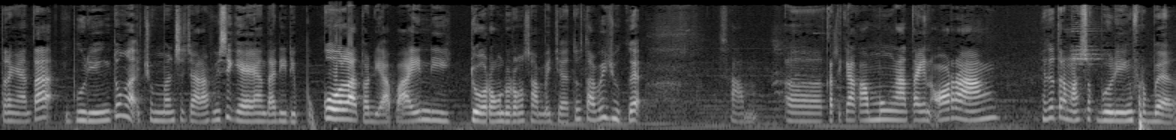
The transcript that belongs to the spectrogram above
ternyata bullying tuh nggak cuman secara fisik ya yang tadi dipukul atau diapain didorong dorong sampai jatuh tapi juga sam, uh, ketika kamu ngatain orang itu termasuk bullying verbal.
